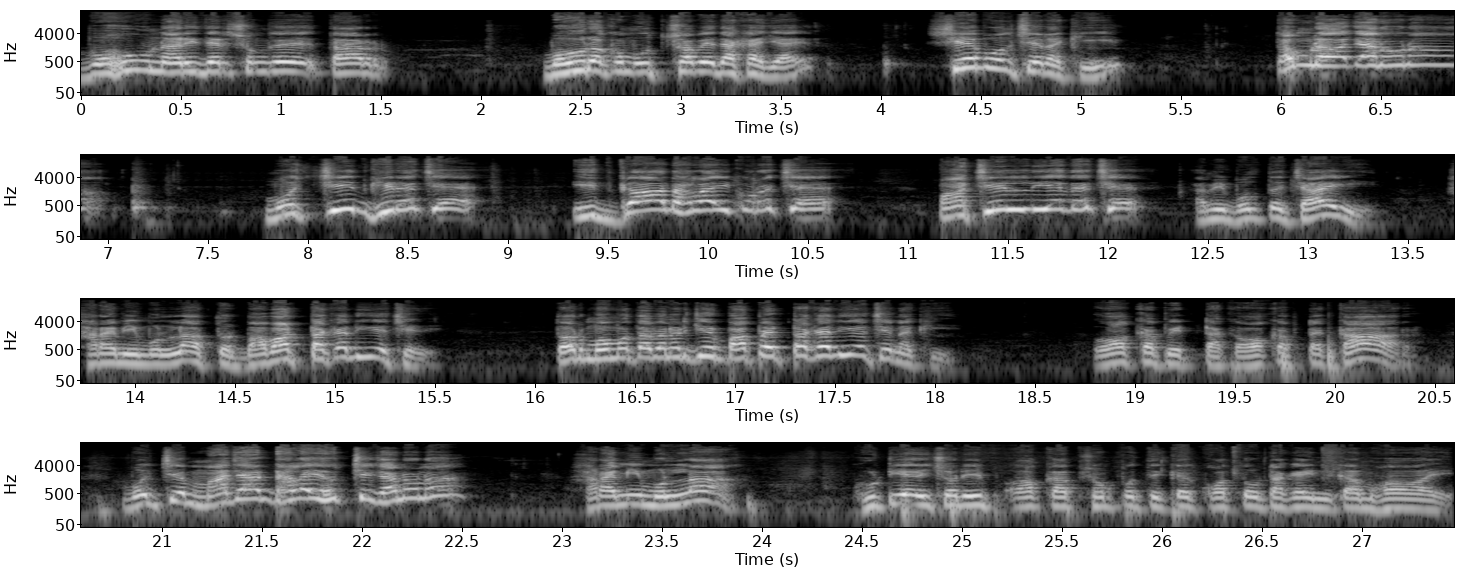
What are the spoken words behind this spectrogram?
বহু নারীদের সঙ্গে তার বহু রকম উৎসবে দেখা যায়। সে বলছে নাকি, তোমরা জানো না, মসজিদ ঘিরেছে, ঈদগাহ ঢালাই করেছে, পাঁচিল দিয়ে দিয়েছে। আমি বলতে চাই, হারামি মোল্লা, তোর বাবার টাকা দিয়েছে, তোর মমতা ব্যানার্জির বাপের টাকা দিয়েছে নাকি? ওয়াকাপের টাকা ওয়াকাপটা কার? বলছে, মাজার ঢালাই হচ্ছে, জানো না? হারামি মোল্লা, ঘুটিয়ারি শরীফ অকাপ সম্পত্তি থেকে কত টাকা ইনকাম হয়?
